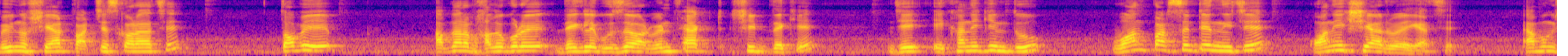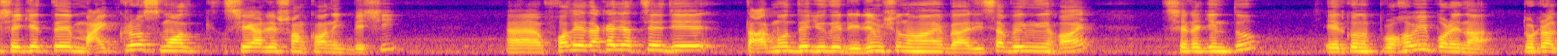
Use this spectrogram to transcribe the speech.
বিভিন্ন শেয়ার পারচেস করা আছে। তবে আপনারা ভালো করে দেখলে বুঝতে পারবেন ফ্যাক্ট শিট দেখে, যে এখানে কিন্তু ওয়ান পার্সেন্টের নিচে অনেক শেয়ার রয়ে গেছে। এবং সেই ক্ষেত্রে মাইক্রো স্মল শেয়ারের সংখ্যা অনেক বেশি। ফলে দেখা যাচ্ছে যে তার মধ্যে যদি রিডেমশন হয় বা রিসার্ভিং হয়, সেটা কিন্তু এর কোনো প্রভাবই পড়ে না টোটাল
